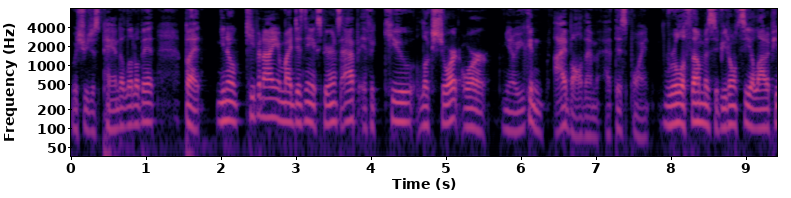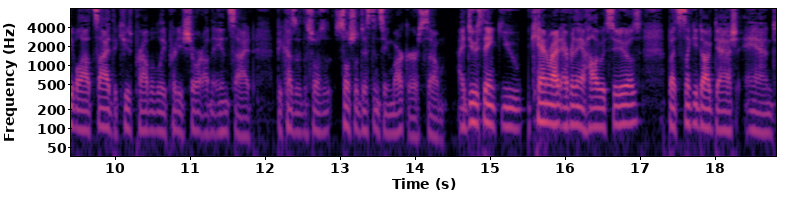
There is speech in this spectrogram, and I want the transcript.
which we just panned a little bit. But, you know, keep an eye on my Disney Experience app. If a queue looks short or you know, you can eyeball them at this point. Rule of thumb is if you don't see a lot of people outside, the queue's probably pretty short on the inside because of the social, distancing marker. So I do think you can ride everything at Hollywood Studios, but Slinky Dog Dash and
